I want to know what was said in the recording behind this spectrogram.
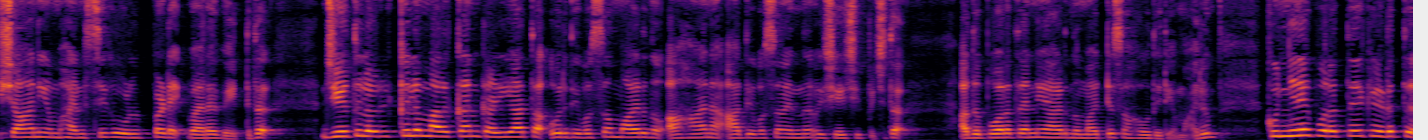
ഇഷാനിയും ഹൻസിക ഉൾപ്പെടെ വരവേറ്റത്. ജീവിതത്തിൽ ഒരിക്കലും മറക്കാൻ കഴിയാത്ത ഒരു ദിവസമായിരുന്നു അഹാന ആ ദിവസം എന്ന് വിശേഷിപ്പിച്ചത്. അതുപോലെ തന്നെയായിരുന്നു മറ്റു സഹോദരിമാരും. കുഞ്ഞിനെ പുറത്തേക്ക് എടുത്ത്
